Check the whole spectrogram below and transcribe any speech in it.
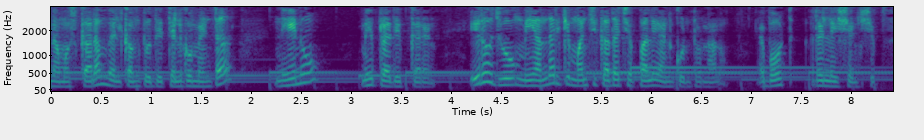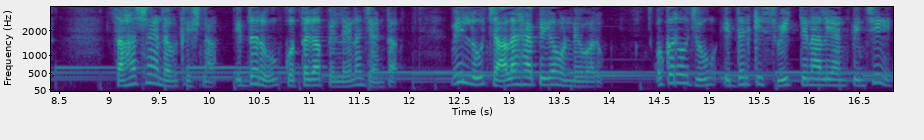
నమస్కారం. Welcome to the Telugu mentor నేను మీ ప్రదీప్ కరణ్. ఈరోజు మీ అందరికీ మంచి కథ చెప్పాలి అనుకుంటున్నాను. About relationships Sahasra and Ravikrishna ఇద్దరు కొత్తగా పెళ్ళైన జంట. వీళ్ళు చాలా హ్యాపీగా ఉండేవారు. ఒకరోజు ఇద్దరికి స్వీట్ తినాలి అనిపించి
